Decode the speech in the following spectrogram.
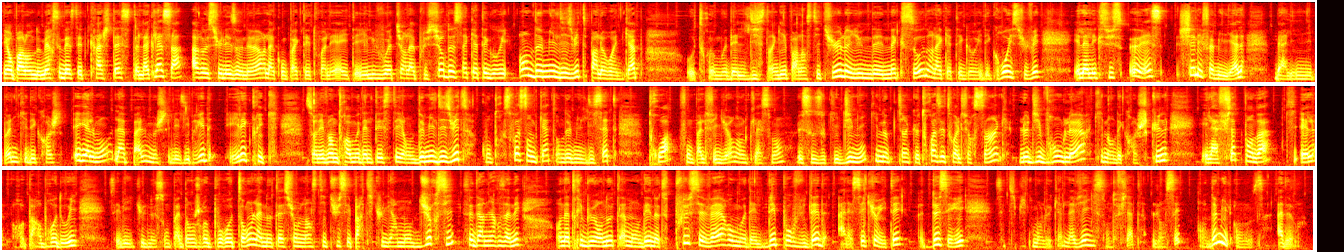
Et en parlant de Mercedes et de crash test, la classe A a reçu les honneurs. La compacte étoilée a été élue voiture la plus sûre de sa catégorie en 2018 par le NCAP. Autre modèle distingué par l'Institut, le Hyundai Nexo dans la catégorie des gros SUV et la Lexus ES chez les familiales. Berline Nippon qui décroche également la palme chez les hybrides et électriques. Sur les 23 modèles testés en 2018 contre 64 en 2017, 3 font pas le figure dans le classement. Le Suzuki Jimny qui n'obtient que 3 étoiles sur 5, le Jeep Wrangler qui n'en décroche qu'une et la Fiat Panda qui, elle, repart bredouille. Ces véhicules ne sont pas dangereux pour autant. La notation de l'Institut s'est particulièrement durcie ces dernières années en attribuant notamment des notes plus sévères aux modèles dépourvus d'aide à la sécurité de série. C'est typiquement le cas de la vieillissante Fiat lancée en 2011. À demain.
